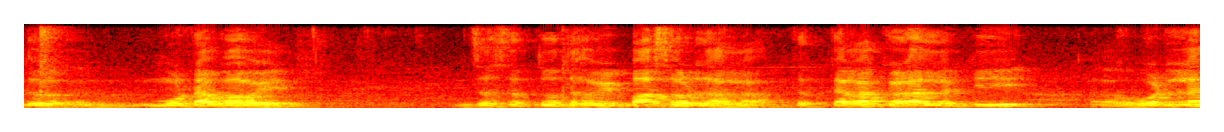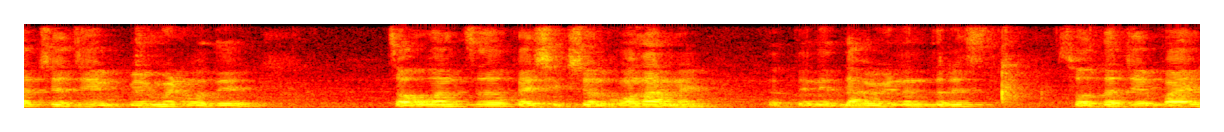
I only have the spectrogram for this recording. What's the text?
द- मोठा भाव आहे जसं तो दहावी पासआउट झाला तर त्याला कळालं की वडिलांच्या जे पेमेंटमध्ये चौघांचं काही शिक्षण होणार नाही. तर त्यांनी दहावीनंतरच स्वतःचे पाय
